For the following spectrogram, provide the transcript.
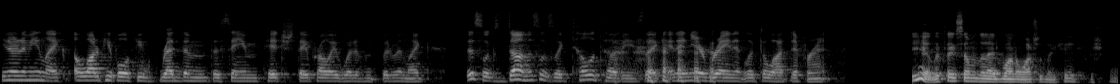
You know what I mean? Like a lot of people, if you read them the same pitch, they probably would have would have been like, "This looks dumb. This looks like Teletubbies." Like, and in your brain, it looked a lot different. Yeah, it looked like something that I'd want to watch with my kid for sure.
